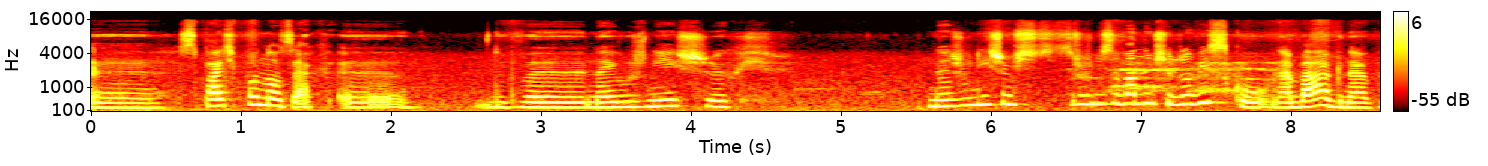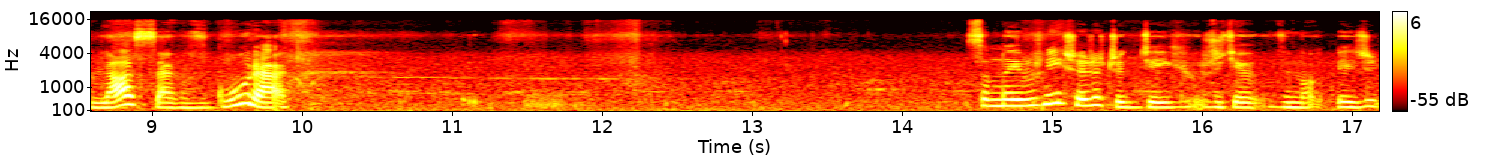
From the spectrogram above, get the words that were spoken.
e, spać po nocach e, w najróżniejszych najróżniejszym zróżnicowanym środowisku, na bagnach, w lasach, w górach. Są najróżniejsze rzeczy, gdzie ich życie, y,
